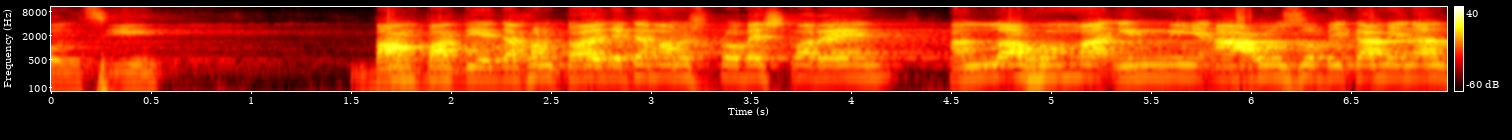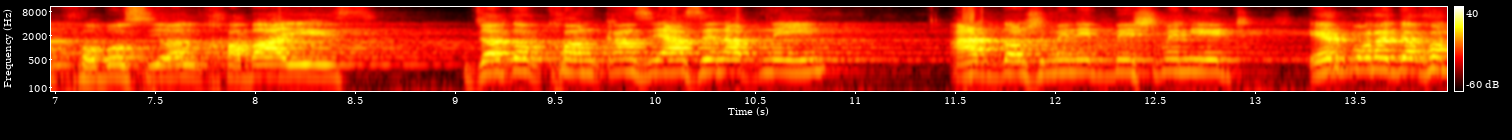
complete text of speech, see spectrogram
বলছি, বাম পা দিয়ে যখন টয়লেটে মানুষ প্রবেশ করে, আল্লাহুম্মা ইন্নি আউযু বিকা মিনাল খুবুসি ওয়াল খাবাইস। যতক্ষণ কাছে আছেন আপনি, আট, দশ মিনিট, বিশ মিনিট, এরপরে যখন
